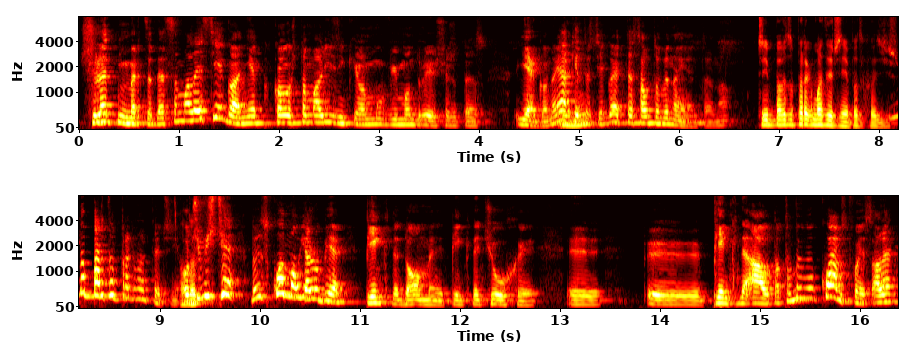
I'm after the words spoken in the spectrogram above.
trzyletnim Mercedesem, ale jest jego, a nie kogoś, kto ma leasing i on mówi, mądruje się, że to jest jego. No jakie to jest jego, jak to jest auto wynajęte, no. Czyli bardzo pragmatycznie podchodzisz. No bardzo pragmatycznie. to- Oczywiście, bym skłamał, ja lubię piękne domy, piękne ciuchy, yy, yy, piękne auta, to by kłamstwo jest, ale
